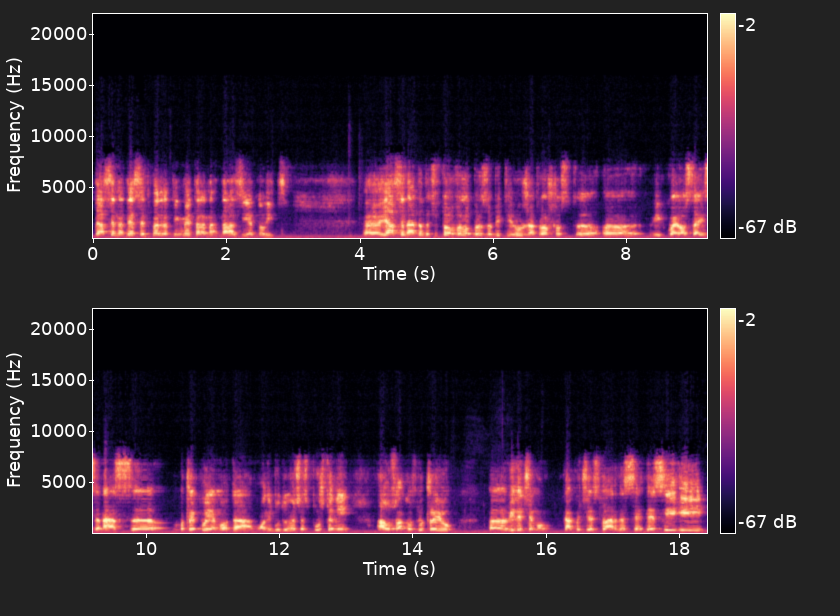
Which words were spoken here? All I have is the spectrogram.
da se na 10 kvadratnih metara nalazi jedno lice. E, ja se nadam da će to vrlo brzo biti ružna prošlost e, e, i koja ostaje iza nas. Očekujemo da oni budu noća spušteni, a u svakom slučaju vidjet ćemo kako će stvar da se desi i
